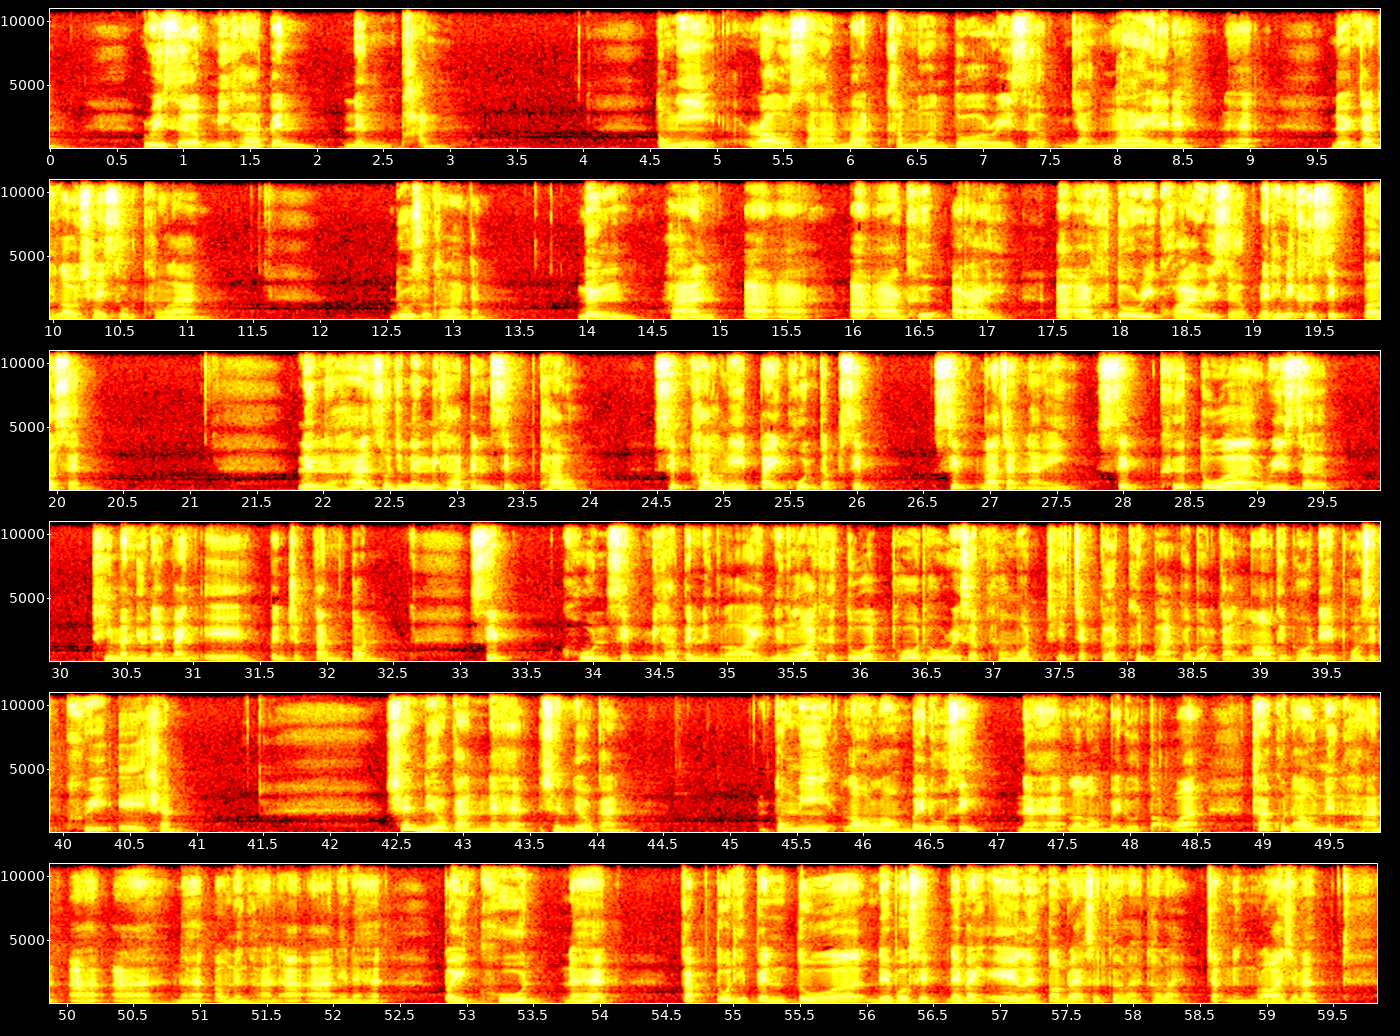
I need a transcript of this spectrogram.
1,000 Reserve มีค่าเป็น 1,000 ตรงนี้เราสามารถคำนวณตัว reserve อย่างง่ายเลยนะนะฮะโดยการที่เราใช้สูตรข้างล่าง ดูสูตรข้างล่างกัน 1 หาร RR RR คืออะไร RR คือตัว required reserve ในที่นี้คือ 10% 1 หาร 0.1 มีค่าเป็น 10 เท่า 10 เท่าตรงนี้ไปคูณกับ 10 10 มาจากไหน 10 คือตัว reserve ที่มันอยู่ในแบงก์ A เป็นจุดตั้งต้น 10 คูณ 10 มีค่าเป็น 100 100 คือตัว total reserve ทั้งหมดที่จะเกิดขึ้นผ่านกระบวนการ multiple deposit creation เช่นเดียวกันนะฮะ เช่นเดียวกัน ตรงนี้เราลองไปดูซิ นะฮะเราลองไปดูต่อว่า ถ้าคุณเอา 1 หาร RR นะฮะเอา 1 หาร RR เนี่ยนะฮะไปคูณนะฮะกับตัวที่เป็นตัว deposit ในแบงก์ A เลยตอนแรกสุดก็เท่าไหร่เท่าไหร่จาก 100 ใช่ไหม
